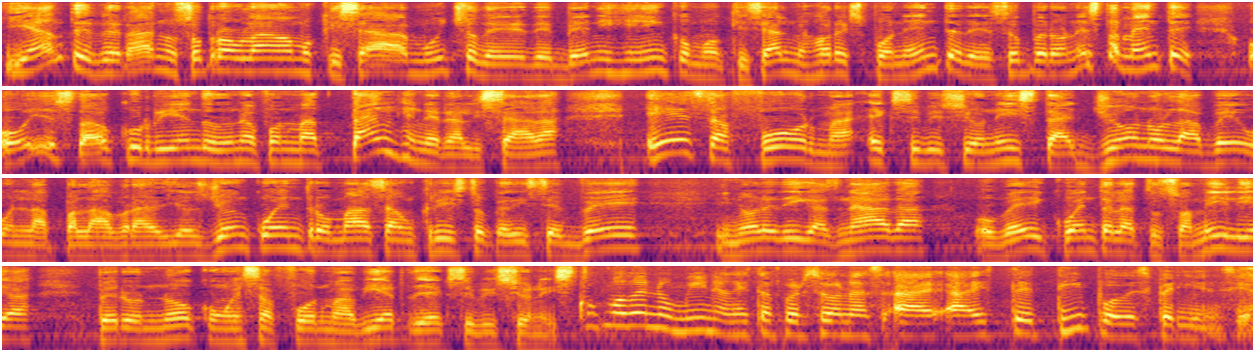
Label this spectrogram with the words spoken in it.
Y antes, ¿verdad? Nosotros hablábamos quizá mucho de, de Benny Hinn como quizá el mejor exponente de eso, pero honestamente hoy está ocurriendo de una forma tan generalizada. Esa forma exhibicionista yo no la veo en la palabra de Dios. Yo encuentro más a un Cristo que dice, ve y no le digas nada, o ve y cuéntale a tu familia, pero no con esa forma abierta y exhibicionista. ¿Cómo denominan estas personas a, a, este tipo de experiencia?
